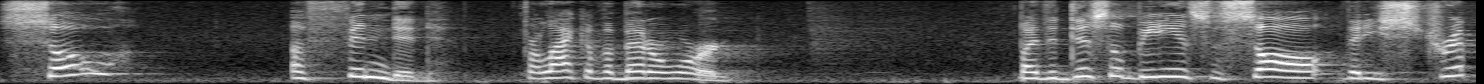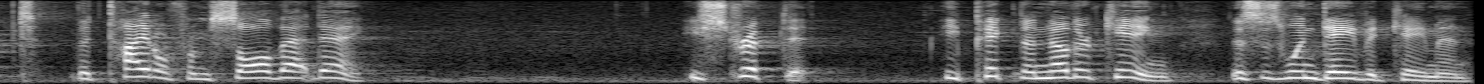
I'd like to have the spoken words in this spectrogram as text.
so offended, for lack of a better word, by the disobedience of Saul that he stripped the title from Saul that day. He stripped it. He picked another king. This is when David came in.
